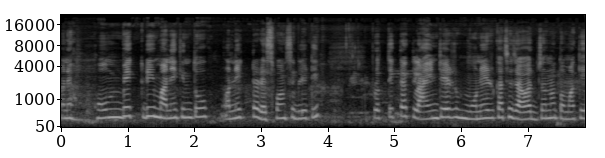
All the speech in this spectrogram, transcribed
মানে হোম বেকরি মানে কিন্তু অনেকটা রেসপন্সিবিলিটি প্রত্যেকটা ক্লায়েন্টের মনের কাছে যাওয়ার জন্য তোমাকে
